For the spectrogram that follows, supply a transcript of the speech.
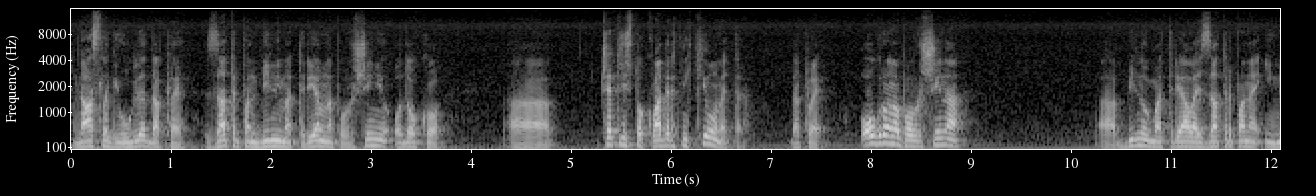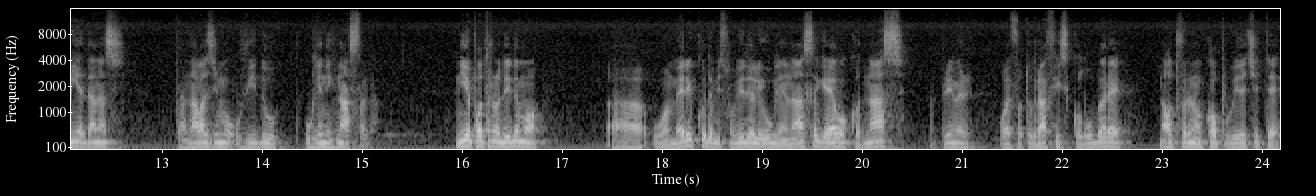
naslage uglja, dakle zatrpan biljni materijal na površini od oko a, 400 kvadratnih kilometara. Dakle, ogromna površina a, biljnog materijala je zatrpana i mi je danas pronalazimo u vidu ugljenih naslaga. Nije potrebno da idemo a, u Ameriku da bismo videli ugljene naslage. Evo kod nas, na primjer, ove fotografije iz Kolubare, na otvorenom kopu vidjet ćete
